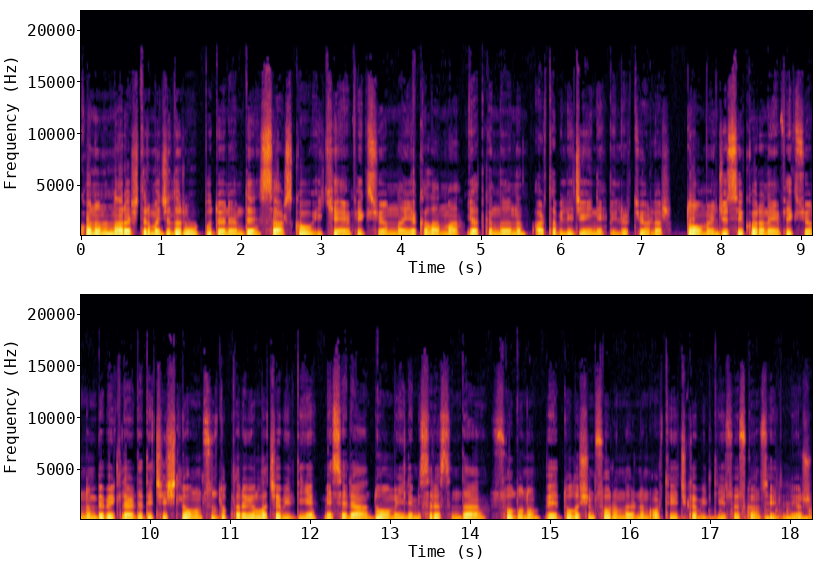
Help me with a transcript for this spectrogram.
Konunun araştırmacıları bu dönemde SARS-CoV-2 enfeksiyonuna yakalanma yatkınlığının artabileceğini belirtiyorlar doğum öncesi korona enfeksiyonunun bebeklerde de çeşitli olumsuzluklara yol açabildiği, mesela doğum eylemi sırasında solunum ve dolaşım sorunlarının ortaya çıkabildiği söz konusu ediliyor.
